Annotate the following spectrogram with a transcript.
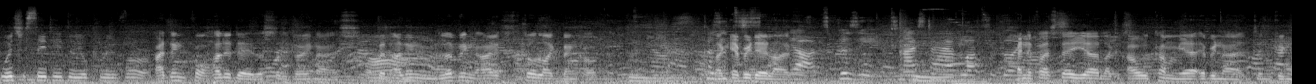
Which city do you prefer? I think for holiday this is very nice. But I think ah. living, I still like Bangkok. 'Cause Like everyday life. Yeah, it's busy. It's nice to have mm. lots of going And if I stay here, like I will come here every night and drink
